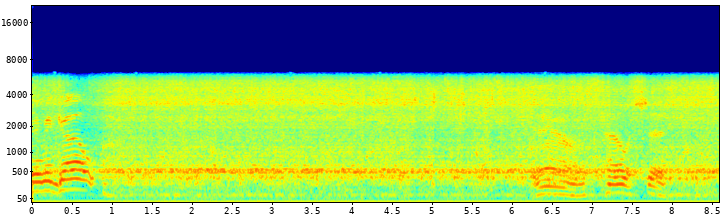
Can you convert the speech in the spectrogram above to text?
Here we go. Damn, hell shit.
